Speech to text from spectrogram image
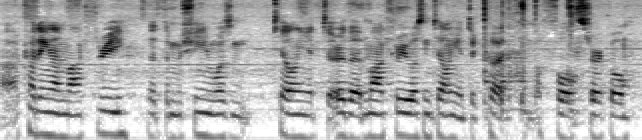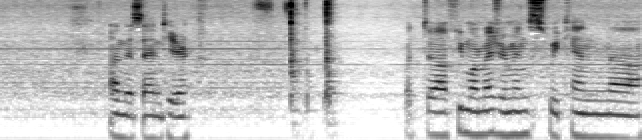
uh, cutting on Mach 3 that the machine wasn't telling it to, or the Mach 3 wasn't telling it to cut a full circle on this end here. But uh, a few more measurements, we can uh,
